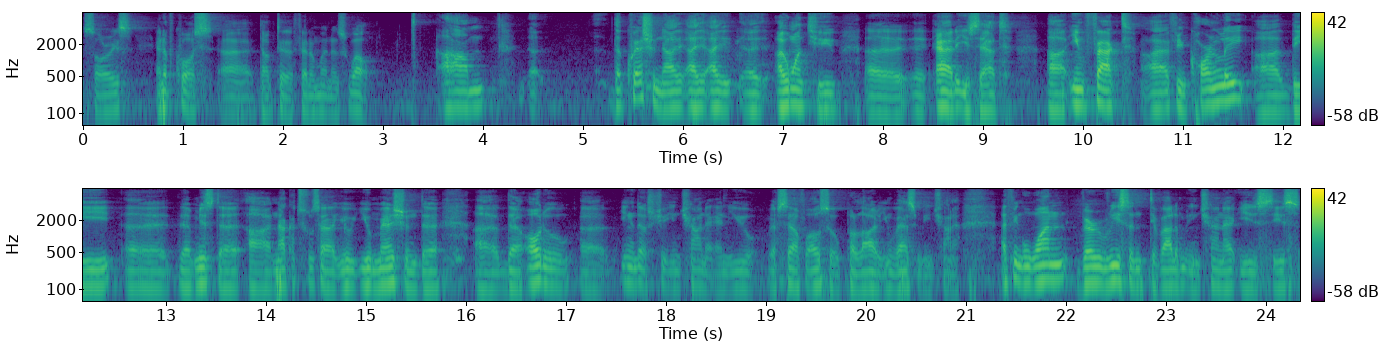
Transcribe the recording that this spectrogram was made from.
Solis, and of course Dr. Feldman as well. Um, the question I, I, I, I want to add is that, uh, in fact, I think currently uh, the, uh, the Mr. Uh, Nakatsuka, you, you mentioned the, uh, the auto uh, industry in China, and you yourself also put a lot of investment in China. I think one very recent development in China is this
